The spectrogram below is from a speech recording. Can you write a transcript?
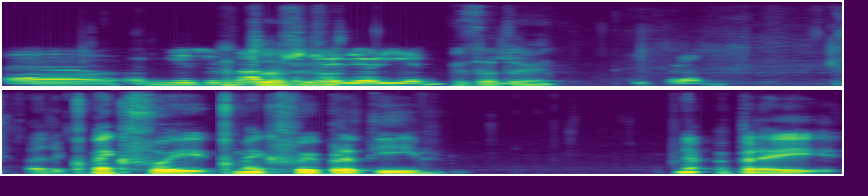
uh, a minha jornada a no Médio Oriente. Exatamente. E, e como é que foi, como é que foi para ti? Não, peraí,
